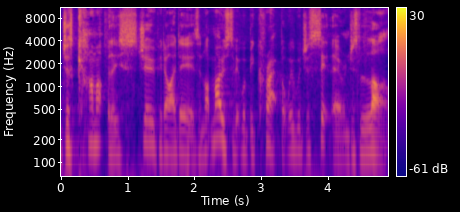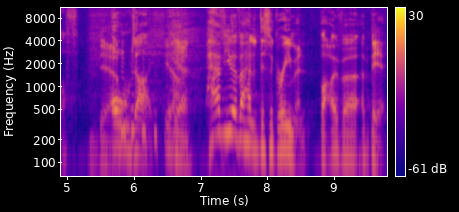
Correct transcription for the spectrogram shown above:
just come up with these stupid ideas and like most of it would be crap but we would just sit there and just laugh Yeah. all day you know Yeah. Have you ever had a disagreement like over a bit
